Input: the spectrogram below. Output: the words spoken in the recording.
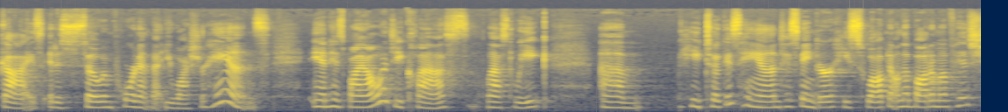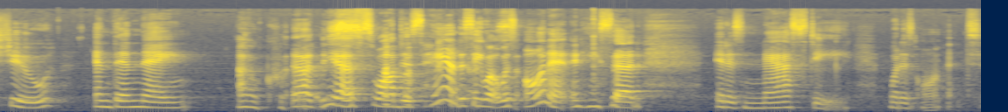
"Guys, it is so important that you wash your hands." In his biology class last week, um, he took his hand, his finger, he swabbed it on the bottom of his shoe, and then they Oh, uh, yes, swabbed his hand to see what was on it, and he said, "It is nasty. What is on it?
